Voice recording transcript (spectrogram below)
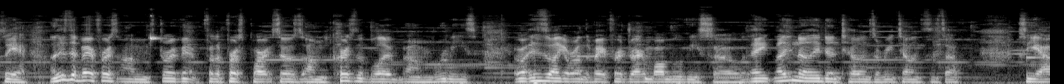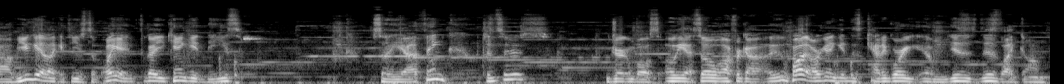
So yeah, uh, this is the very first um story event for the first part. So it's um Curse of the Blood um Rubies. This is like around the very first Dragon Ball movie. So they like you know they've done tellings and retellings and stuff. So yeah, um, you get like a few stuff. Oh yeah, I forgot you can't get these. So yeah, I think is Dragon Balls. Oh yeah, so I forgot. You probably are gonna get this category. Um, this is this is like um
